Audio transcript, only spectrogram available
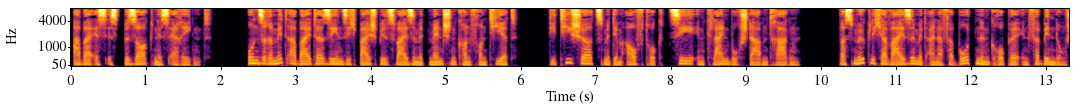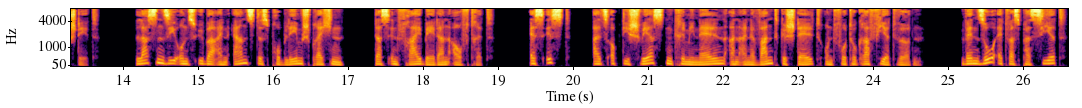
aber es ist besorgniserregend. Unsere Mitarbeiter sehen sich beispielsweise mit Menschen konfrontiert, die T-Shirts mit dem Aufdruck C in Kleinbuchstaben tragen, was möglicherweise mit einer verbotenen Gruppe in Verbindung steht. Lassen Sie uns über ein ernstes Problem sprechen, das in Freibädern auftritt. Es ist, als ob die schwersten Kriminellen an eine Wand gestellt und fotografiert würden. Wenn so etwas passiert,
